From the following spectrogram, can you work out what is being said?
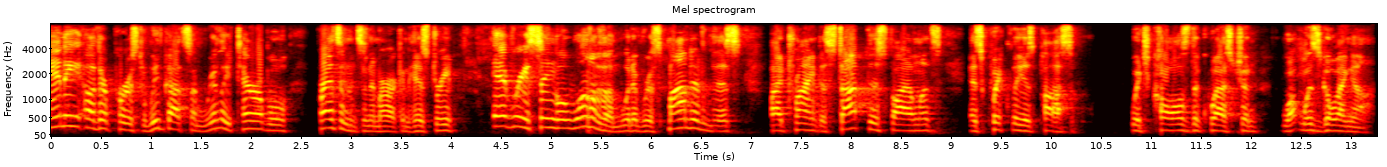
any other person, we've got some really terrible presidents in American history. Every single one of them would have responded to this by trying to stop this violence as quickly as possible, which calls the question what was going on?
